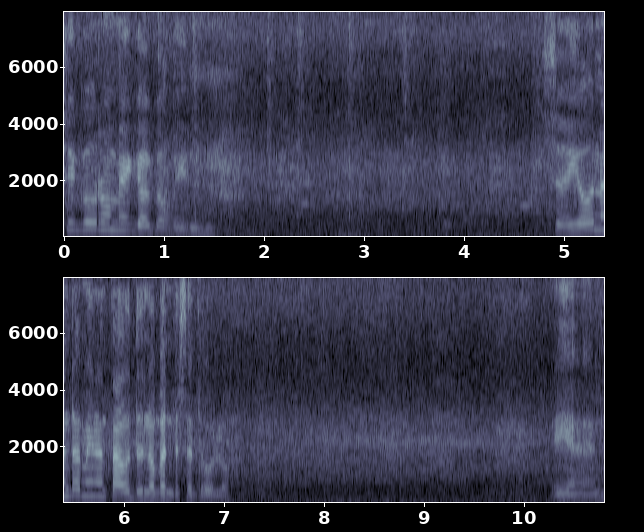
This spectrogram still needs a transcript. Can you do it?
Siguro may gagawin. So yun, ang dami ng tao doon na banda sa dulo. Ayan.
